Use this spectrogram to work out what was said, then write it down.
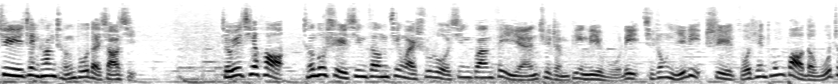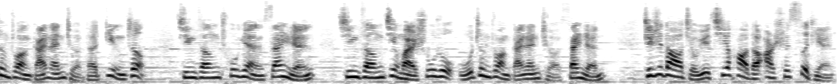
据健康成都的消息，九月七号，成都市新增境外输入新冠肺炎确诊病例五例，其中一例是昨天通报的无症状感染者的定症，新增出院三人，新增境外输入无症状感染者三人。截止到九月七号的二十四点，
